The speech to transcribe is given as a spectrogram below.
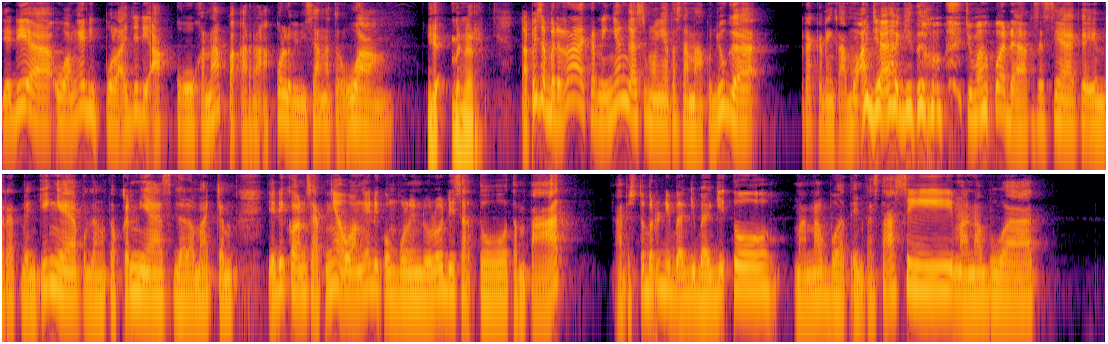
Jadi ya uangnya di pool aja di aku. Kenapa? Karena aku lebih bisa ngatur uang. Ya bener. Tapi sebenarnya rekeningnya nggak semuanya atas nama aku juga. Rekening kamu aja gitu. Cuma aku ada aksesnya ke internet bankingnya, pegang tokennya segala macam. Jadi konsepnya uangnya dikumpulin dulu di satu tempat. Habis itu baru dibagi-bagi tuh mana buat investasi, mana buat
